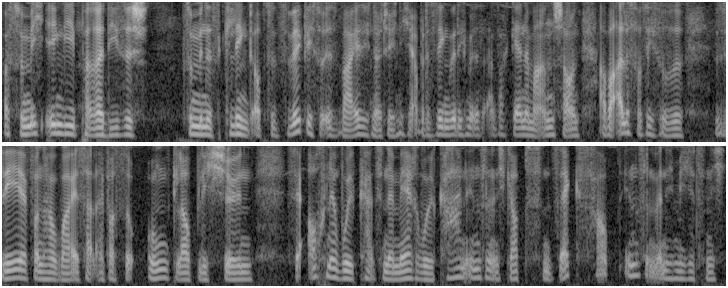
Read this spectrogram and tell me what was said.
was für mich irgendwie paradiesisch zumindest klingt. Ob es jetzt wirklich so ist, weiß ich natürlich nicht. Aber deswegen würde ich mir das einfach gerne mal anschauen. Aber alles, was ich so, so sehe von Hawaii, ist halt einfach so unglaublich schön. Es ist ja auch eine Vulkan, es sind ja mehrere Vulkaninseln. Ich glaube, es sind sechs Hauptinseln, wenn ich mich jetzt nicht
